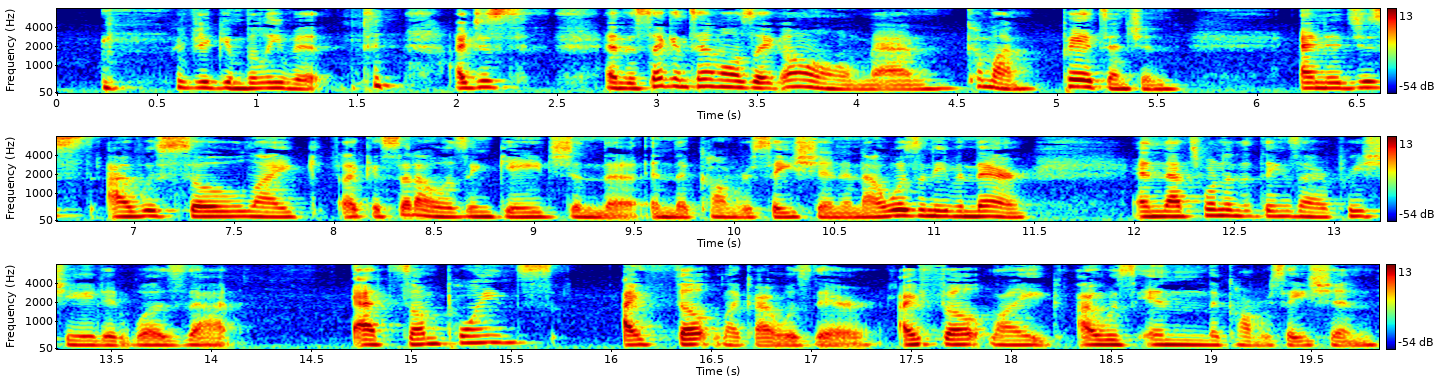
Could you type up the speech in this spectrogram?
if you can believe it. I just and the second time I was like, oh man, come on, pay attention. And it just I was so like like I said, I was engaged in the in the conversation and I wasn't even there. And that's one of the things I appreciated was that at some points I felt like I was there. I felt like I was in the conversation.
